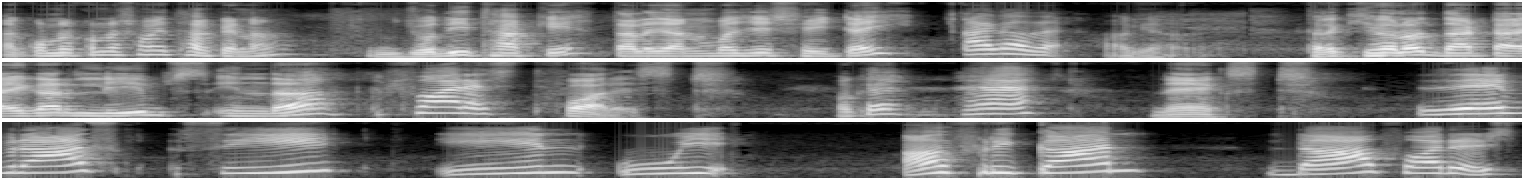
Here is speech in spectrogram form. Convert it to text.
আর কোনো কোনো সময় থাকে না। যদি থাকে তাহলে জানবা যে সেইটাই আগে হবে। আগে হবে। তাহলে কি হলো? The tiger lives in the forest forest okay হ্যাঁ। Next zebras see in we African the forest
